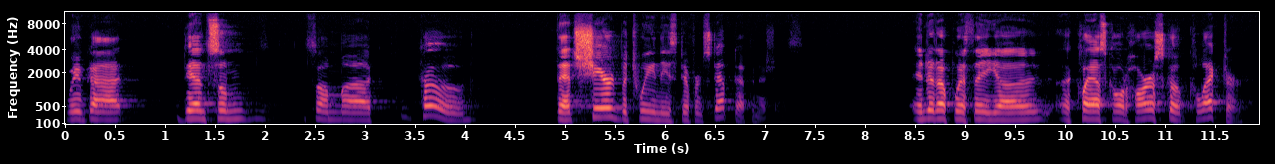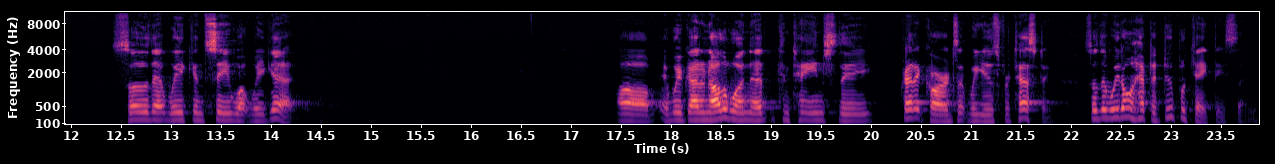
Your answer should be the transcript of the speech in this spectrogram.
We've got then some, some uh, code that's shared between these different step definitions. Ended up with a, uh, a class called horoscope collector so that we can see what we get. Uh, and we've got another one that contains the credit cards that we use for testing so that we don't have to duplicate these things.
